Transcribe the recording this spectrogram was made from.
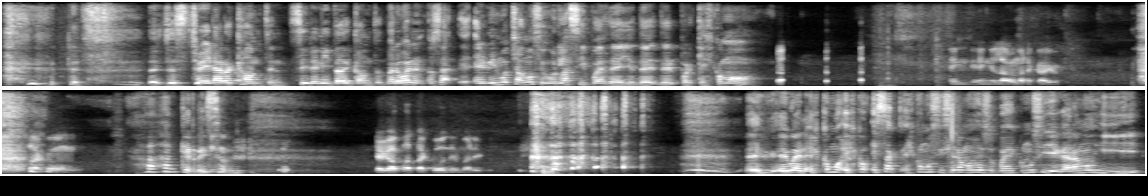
Just straight out of Compton. Sirenita de Compton. Pero bueno, o sea, el mismo chamo se burla así, pues, de ellos, de, de- porque es como... En, en el lago de Maracaibo. Está con... Qué risa. Que haga patacones, marico. Es, es bueno, es como, es exacto, es como si hiciéramos eso, pues, es como si llegáramos y,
